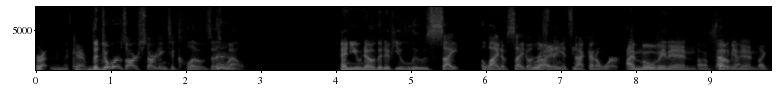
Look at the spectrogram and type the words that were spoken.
Threaten the camera. The doors are starting to close as well. and you know that if you lose sight, a line of sight on this thing, it's not going to work. I'm moving in. Uh, stepping okay. in. like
